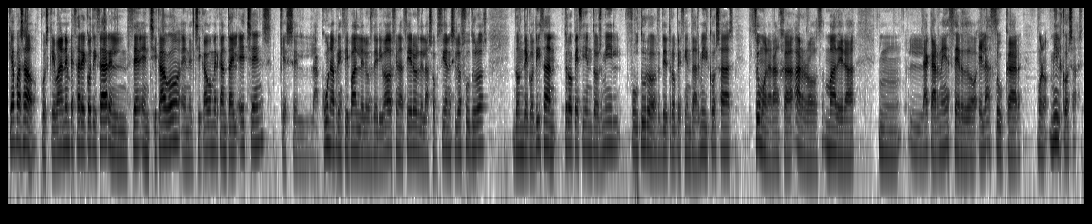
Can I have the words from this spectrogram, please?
¿Qué ha pasado? Pues que van a empezar a cotizar en, Chicago, en el Chicago Mercantile Exchange, que es la cuna principal de los derivados financieros, de las opciones y los futuros, donde cotizan tropecientos mil futuros de tropecientas mil cosas, zumo naranja, arroz, madera, mm, la carne de cerdo, el azúcar, bueno, mil cosas.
